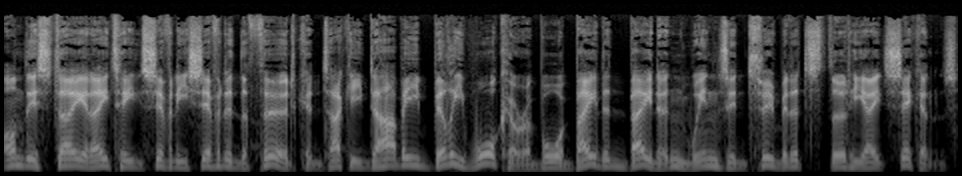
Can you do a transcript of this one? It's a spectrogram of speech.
On this day in 1877, in the third Kentucky Derby, Billy Walker aboard Baden Baden wins in 2 minutes 38 seconds.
